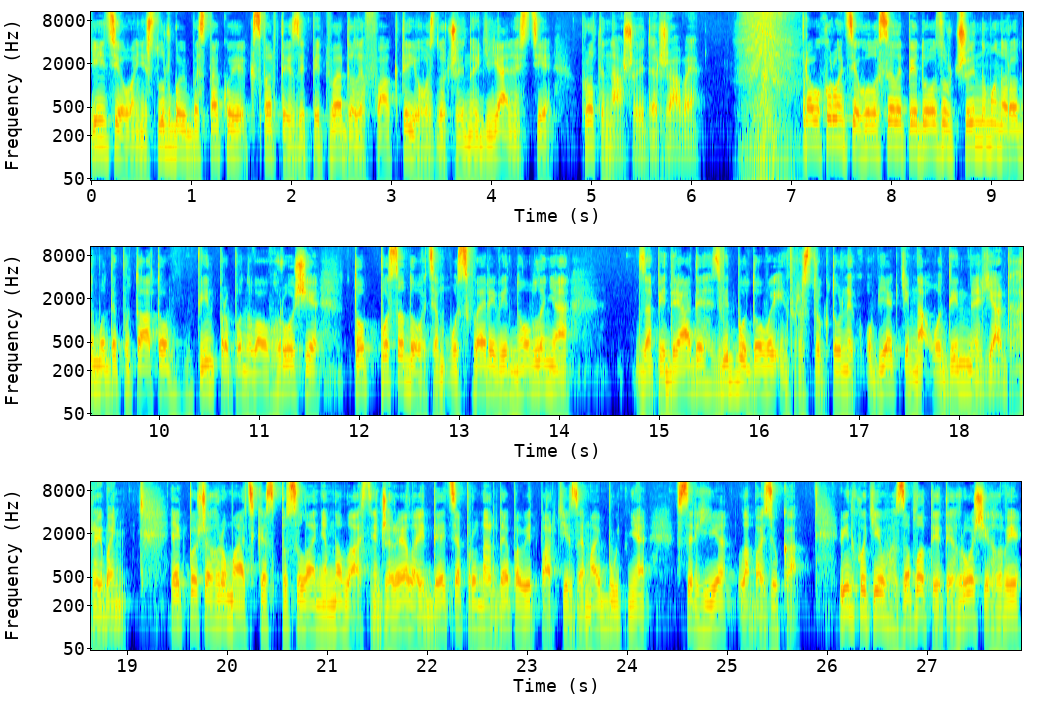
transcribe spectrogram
Ініційовані службою безпекової експертизи підтвердили факти його злочинної діяльності проти нашої держави. Правоохоронці оголосили підозру чинному народному депутату. Він пропонував гроші топ-посадовцям у сфері відновлення за підряди з відбудови інфраструктурних об'єктів на 1 мільярд гривень. Як пише громадське з посиланням на власні джерела, йдеться про нардепа від партії за майбутнє Сергія Лабазюка. Він хотів заплатити гроші главі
